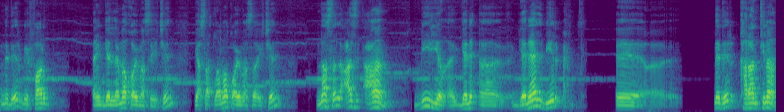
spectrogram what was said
Nedir? Bir fard engelleme koyması için, yasaklama koyması için nasıl az am bir yıl e, gene, e, genel bir e, nedir? Karantina.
